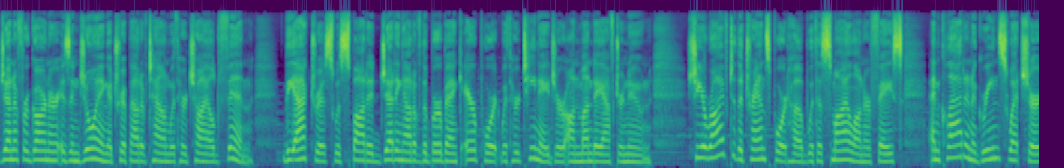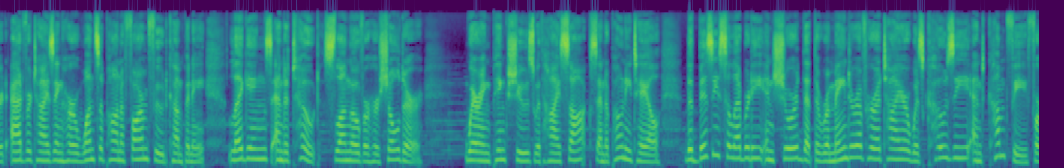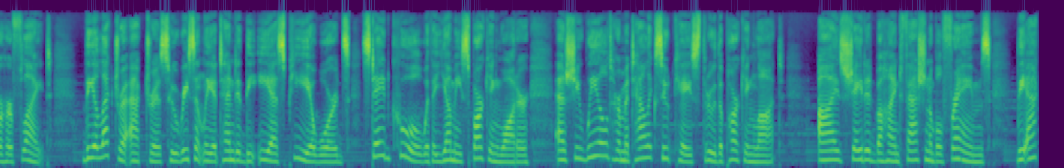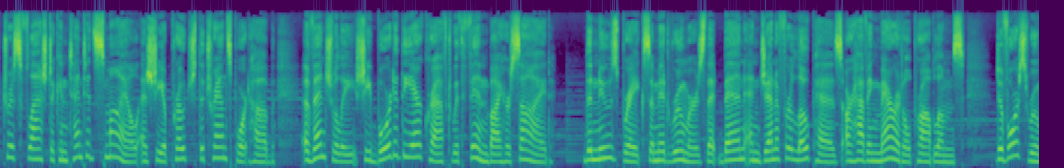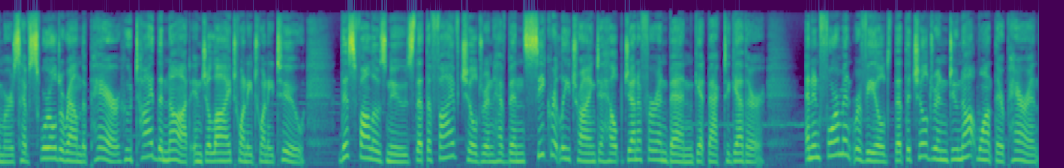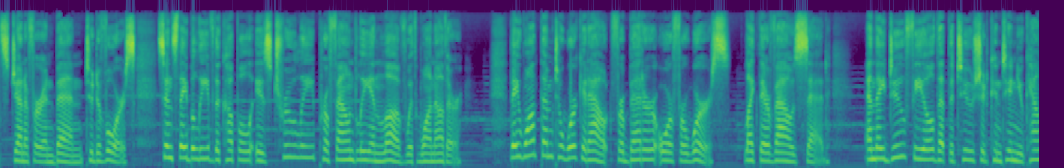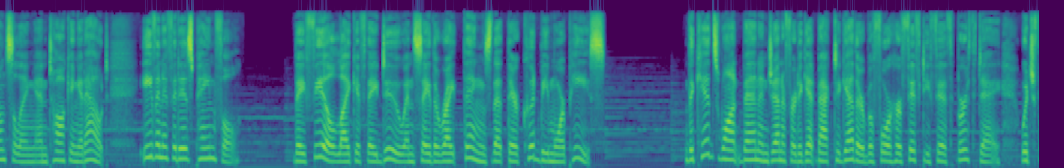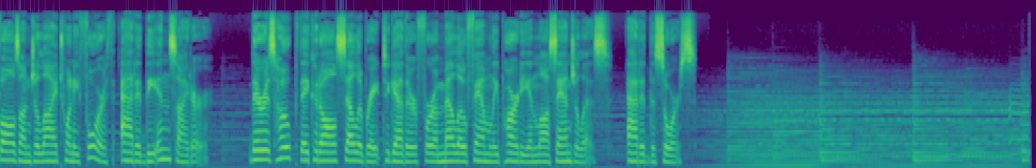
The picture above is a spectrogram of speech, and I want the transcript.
Jennifer Garner is enjoying a trip out of town with her child Fin. The actress was spotted jetting out of the Burbank airport with her teenager on Monday afternoon. She arrived to the transport hub with a smile on her face and clad in a green sweatshirt advertising her Once Upon a Farm Food Company, leggings, and a tote slung over her shoulder. Wearing pink shoes with high socks and a ponytail, the busy celebrity ensured that the remainder of her attire was cozy and comfy for her flight. The Elektra actress who recently attended the ESPY Awards stayed cool with a yummy sparking water as she wheeled her metallic suitcase through the parking lot. Eyes shaded behind fashionable frames, the actress flashed a contented smile as she approached the transport hub. Eventually, she boarded the aircraft with Fin by her side. The news breaks amid rumors that Ben and Jennifer Lopez are having marital problems. Divorce rumors have swirled around the pair who tied the knot in July 2022. This follows news that the five children have been secretly trying to help Jennifer and Ben get back together. An informant revealed that the children do not want their parents, Jennifer and Ben, to divorce, since they believe the couple is truly, profoundly in love with one another. They want them to work it out for better or for worse, like their vows said, and they do feel that the two should continue counseling and talking it out, even if it is painful. They feel like if they do and say the right things that there could be more peace. The kids want Ben and Jennifer to get back together before her 55th birthday, which falls on July 24th, added The Insider. There is hope they could all celebrate together for a mellow family party in Los Angeles, added the source.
